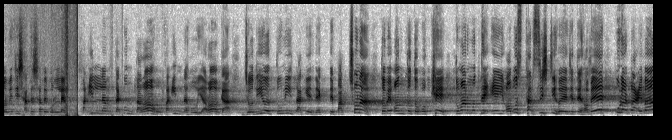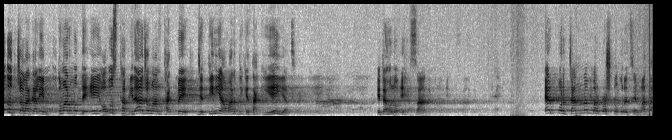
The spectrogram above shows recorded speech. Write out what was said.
নবীজি সাথে সাথে বললেন, ফাইল্লাম তাকুন তারাহু, ফাইন্নাহু ইয়ারাকা। যদিও তুমি তাকে দেখতে পাচ্ছ না, তবে অন্তত পক্ষে তোমার মধ্যে এই অবস্থার সৃষ্টি হয়ে যেতে হবে। পুরাটা ইবাদত চলাকালীন তোমার মধ্যে এই অবস্থা বিরাজমান থাকবে যে তিনি আমার দিকে তাকিয়েই আছে এটা হলো ইহসান। এরপর চার নম্বর প্রশ্ন করেছে, মাতা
